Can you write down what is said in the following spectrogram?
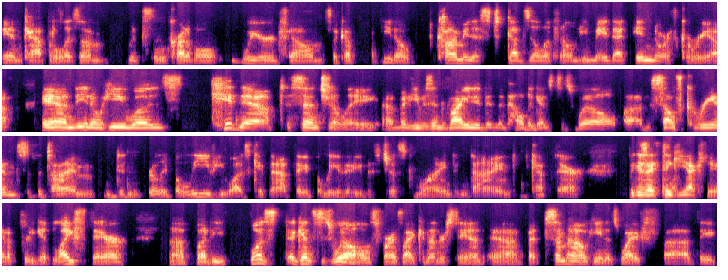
and capitalism. It's an incredible, weird film. It's like a you know communist Godzilla film. He made that in North Korea. And, you know, he was kidnapped essentially, uh, but he was invited and then held against his will. Uh, the South Koreans at the time didn't really believe he was kidnapped. They believed that he was just wined and dined and kept there because I think he actually had a pretty good life there. Uh, but he was against his will, as far as I can understand. Uh, but somehow he and his wife, uh, they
